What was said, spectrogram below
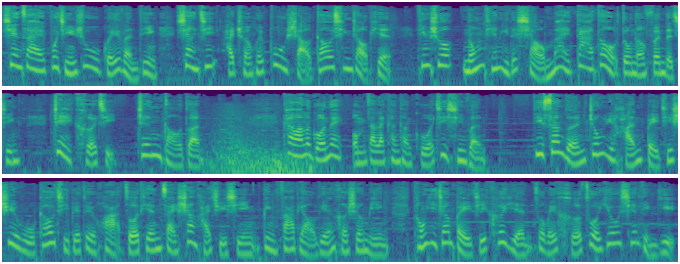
现在不仅入轨稳定，相机还传回不少高清照片。听说农田里的小麦、大豆都能分得清，这科技真高端。看完了国内，我们再来看看国际新闻。第三轮中日韩北极事务高级别对话昨天在上海举行，并发表联合声明，同意将北极科研作为合作优先领域。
